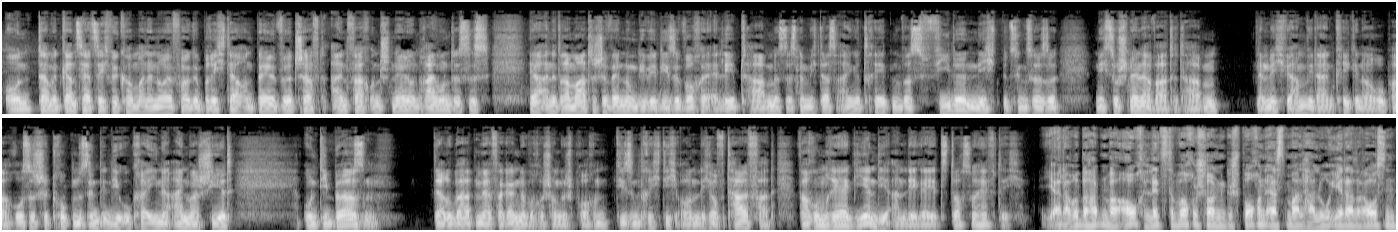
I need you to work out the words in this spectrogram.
Und damit ganz herzlich willkommen an eine neue Folge Brichter und Bell Wirtschaft einfach und schnell. Und Raimund, es ist ja eine dramatische Wendung, die wir diese Woche erlebt haben. Es ist nämlich das eingetreten, was viele nicht bzw. nicht so schnell erwartet haben. Nämlich, wir haben wieder einen Krieg in Europa. Russische Truppen sind in die Ukraine einmarschiert. Und die Börsen, darüber hatten wir vergangene Woche schon gesprochen, die sind richtig ordentlich auf Talfahrt. Warum reagieren die Anleger jetzt doch so heftig? Ja, darüber hatten wir auch letzte Woche schon gesprochen. Erstmal Hallo ihr da draußen.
